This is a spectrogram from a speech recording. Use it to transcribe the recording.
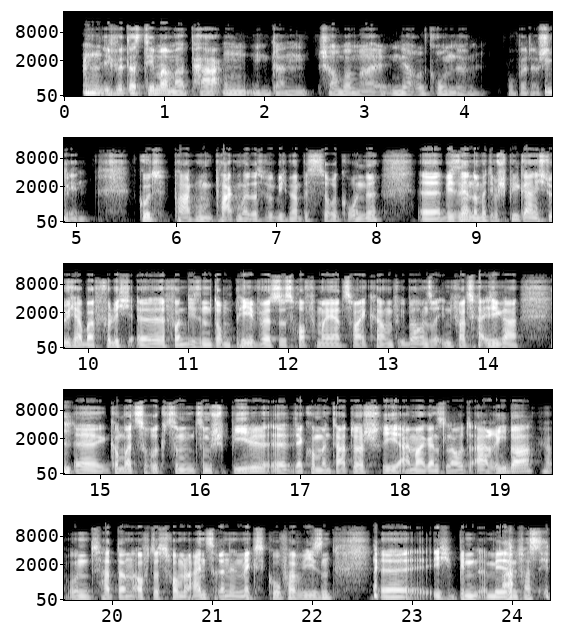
ich würde das Thema mal parken und dann schauen wir mal in der Rückrunde, wo wir da stehen. Gut, parken, parken wir das wirklich mal bis zur Rückrunde. Äh, wir sind ja noch mit dem Spiel gar nicht durch, aber völlig äh, von diesem Dompe versus Hoffmeier Zweikampf über unsere Innenverteidiger äh, kommen wir zurück zum, zum Spiel. Äh, der Kommentator schrie einmal ganz laut Arriba und hat dann auf das Formel 1 Rennen in Mexiko verwiesen. Äh, ich bin mir fast,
